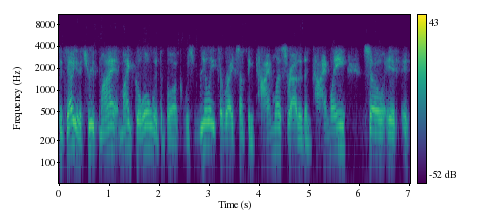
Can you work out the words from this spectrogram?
to tell you the truth, my my goal with the book was really to write something timeless rather than timely. So if if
